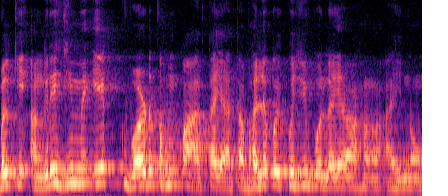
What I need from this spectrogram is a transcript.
बल्कि अंग्रेज़ी में एक वर्ड तो हमको आता ही आता, भले कोई कुछ ही बोले हाँ आई नो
